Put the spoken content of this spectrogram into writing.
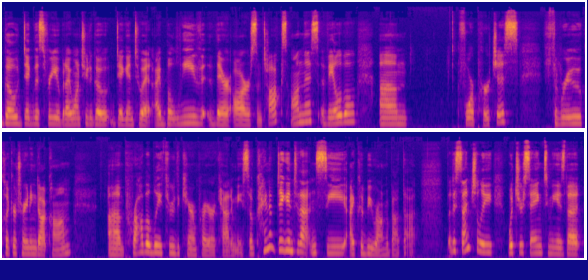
go dig this for you, but I want you to go dig into it. I believe there are some talks on this available um, for purchase through clickertraining.com, um, probably through the Karen Pryor Academy. So kind of dig into that and see. I could be wrong about that. But essentially, what you're saying to me is that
